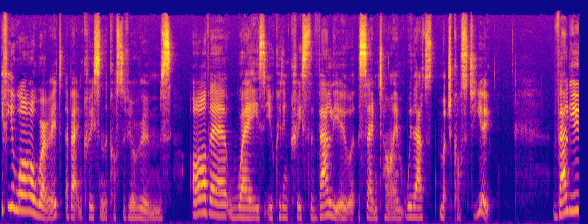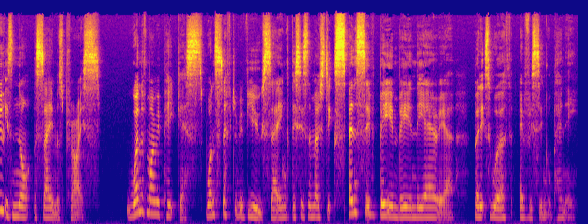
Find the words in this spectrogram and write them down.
if you are worried about increasing the cost of your rooms, are there ways you could increase the value at the same time without much cost to you? Value is not the same as price. One of my repeat guests once left a review saying this is the most expensive B&B in the area, but it's worth every single penny.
